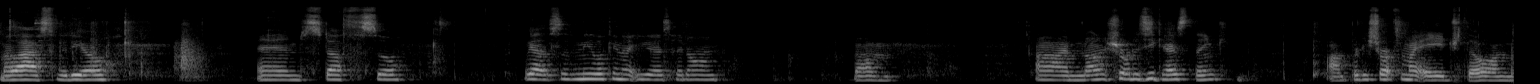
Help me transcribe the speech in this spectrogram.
my last video and stuff. So yeah, this is me looking at you guys head on. Um. I'm not as short as you guys think. I'm pretty short for my age, though. I'm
